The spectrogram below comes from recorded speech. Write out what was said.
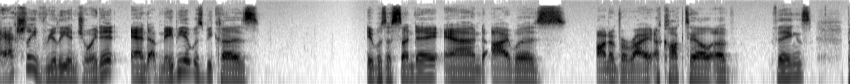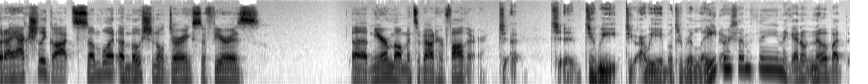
I actually really enjoyed it, and maybe it was because it was a Sunday and I was on a variety, a cocktail of things, but I actually got somewhat emotional during Sapphira's uh, mirror moments about her father. D- uh, do we do are we able to relate or something? Like I don't know about the,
